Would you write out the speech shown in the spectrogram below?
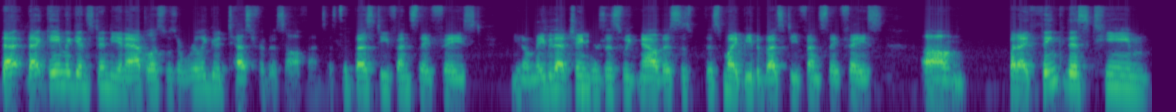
that that game against Indianapolis was a really good test for this offense. It's the best defense they faced. You know, maybe that changes this week. Now this is this might be the best defense they face. Um, but I think this team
